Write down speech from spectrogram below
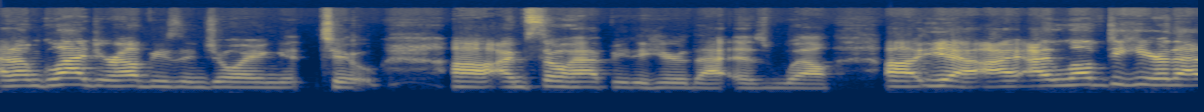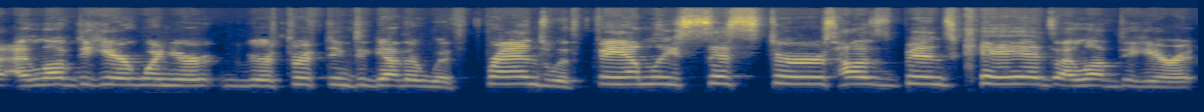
And I'm glad your hubby's enjoying it too. Uh, I'm so happy to hear that as well. Uh, yeah, I, I, love to hear that. I love to hear when you're you're thrifting together with friends, with family, sisters, husbands, kids. I love to hear it.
